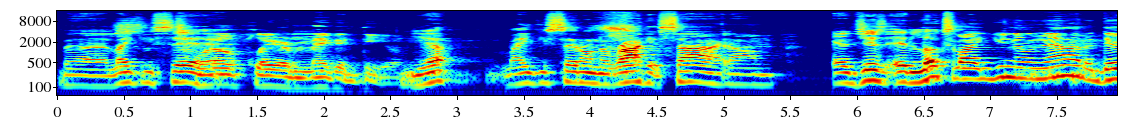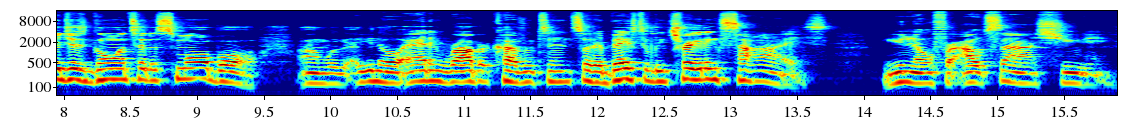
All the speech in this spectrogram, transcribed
But uh, like you said, twelve player mega deal. Yep, like you said on the Rocket side, um, it just it looks like you know now that they're just going to the small ball. Um, with, you know, adding Robert Covington, so they're basically trading size, you know, for outside shooting.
